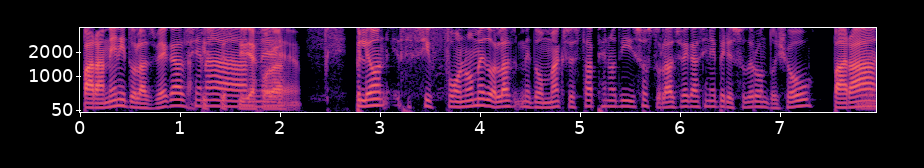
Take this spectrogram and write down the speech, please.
παραμένει το Las Vegas ένα. Διαφορά. Ναι, πλέον συμφωνώ με το, με το Max Verstappen ότι ίσως το Las Vegas είναι περισσότερο το show παρά ναι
